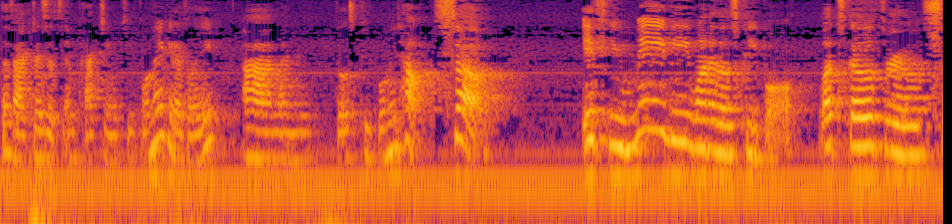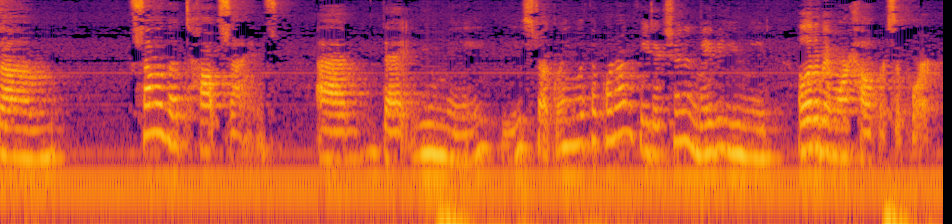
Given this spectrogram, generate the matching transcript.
the fact is, it's impacting people negatively, um, and those people need help. So, if you may be one of those people, let's go through some some of the top signs um, that you may be struggling with a pornography addiction, and maybe you need a little bit more help or support.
